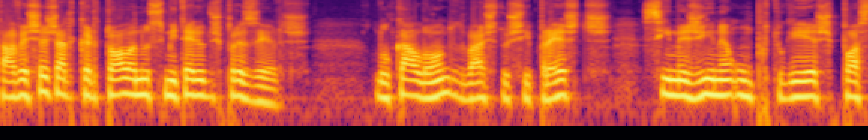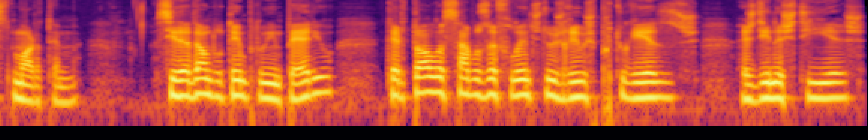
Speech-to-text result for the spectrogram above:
talvez seja a de Cartola no Cemitério dos Prazeres, local onde, debaixo dos ciprestes, se imagina um português post-mortem. Cidadão do tempo do Império, Cartola sabe os afluentes dos rios portugueses, as dinastias,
